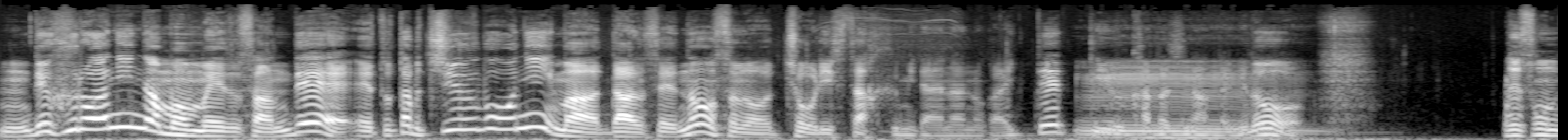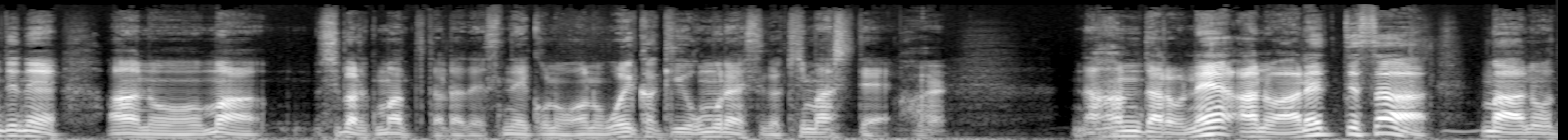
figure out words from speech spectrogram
でフロアに生メイドさんで、えっと、多分厨房にまあ男性のその調理スタッフみたいなのがいてっていう形なんだけどでそんでねあのまあしばらく待ってたらですねこのあのお絵かきオムライスが来ましてはい。なんだろうねあのあれってさまああの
